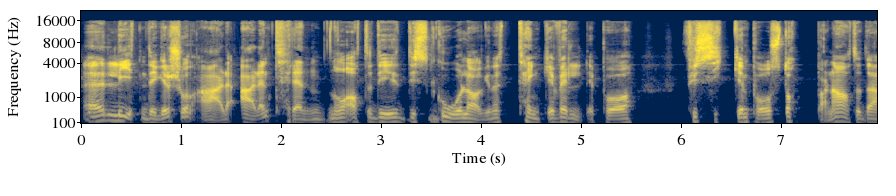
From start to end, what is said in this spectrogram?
Eh, liten digresjon. Er det, er det, en trend nå at de, de, gode lagene tenker veldig på fysikken på stopperne? At det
